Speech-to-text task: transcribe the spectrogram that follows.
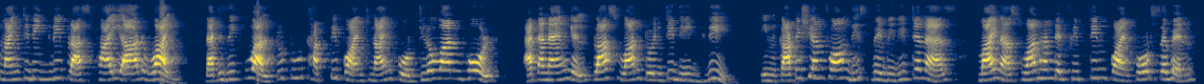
90 degree plus phi ry that is equal to 230.9401 volt at an angle plus 120 degree. In Cartesian form, this may be written as minus 115.47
